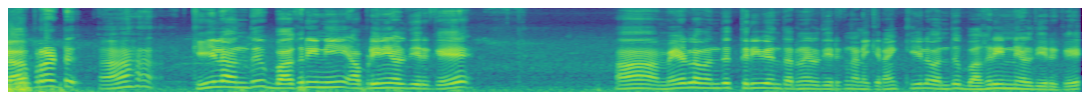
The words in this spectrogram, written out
கிளப்ராட் ஆஹா கீழே வந்து பஹ்ரினி அப்படின்னு எழுதியிருக்கு. ஆ மேலே வந்து திரிவேந்தர்னு எழுதியிருக்குன்னு நினைக்கிறேன். கீழே வந்து பஹ்ரின்னு எழுதியிருக்கு.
